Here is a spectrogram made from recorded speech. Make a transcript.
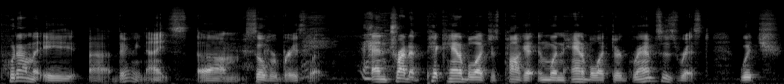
put on a uh, very nice um, silver bracelet and try to pick Hannibal Lecter's pocket. And when Hannibal Lecter grabs his wrist, which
